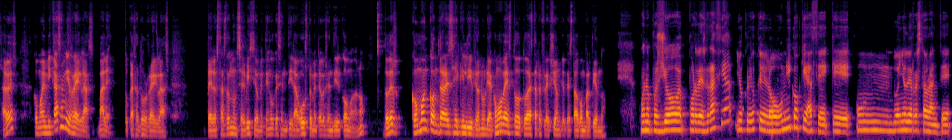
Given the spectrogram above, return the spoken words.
¿sabes? Como en mi casa mis reglas, vale, tu casa tus reglas, pero estás dando un servicio, me tengo que sentir a gusto, me tengo que sentir cómodo, ¿no? Entonces, ¿cómo encontrar ese equilibrio, Nuria? ¿Cómo ves toda esta reflexión que te he estado compartiendo? Bueno, pues yo, por desgracia, yo creo que lo único que hace que un dueño de restaurante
